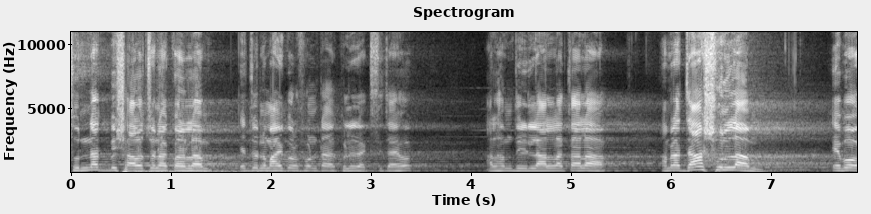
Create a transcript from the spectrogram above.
সুন্নাত বিষয়ে আলোচনা করলাম এর জন্য মাইক্রোফোনটা খুলে রাখছি। যাই হোক, আলহামদুলিল্লাহ, আল্লাহ তালা আমরা যা শুনলাম এবং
